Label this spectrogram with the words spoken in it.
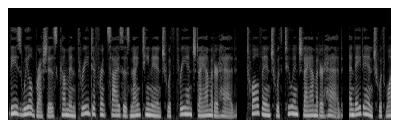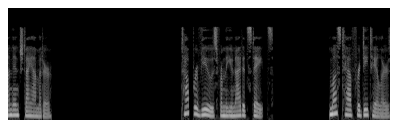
These wheel brushes come in three different sizes 19-inch with 3-inch diameter head, 12-inch with 2-inch diameter head, and 8-inch with 1-inch diameter. Top reviews from the United States. Must-have for detailers.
